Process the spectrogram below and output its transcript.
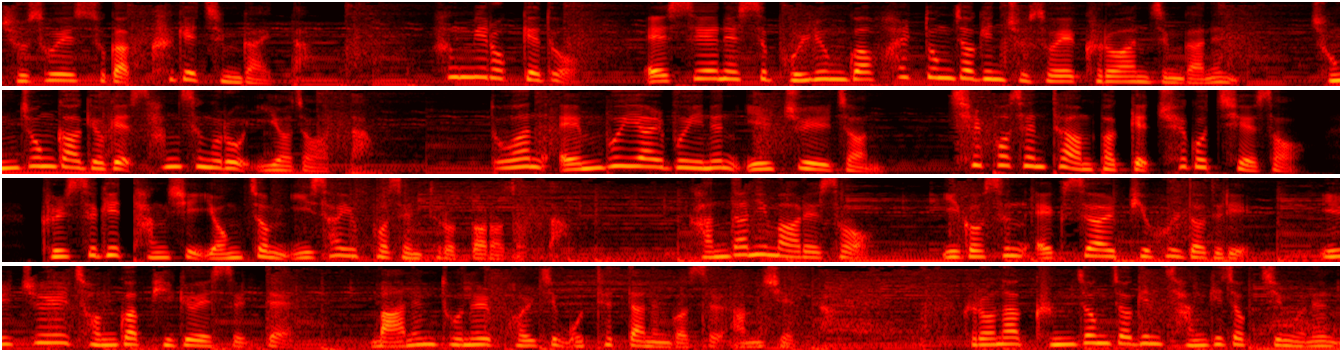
주소의 수가 크게 증가했다. 흥미롭게도 SNS 볼륨과 활동적인 주소의 그러한 증가는 종종 가격의 상승으로 이어져 왔다. 또한 MVRV는 일주일 전 7% 안팎의 최고치에서 글쓰기 당시 0.246%로 떨어졌다. 간단히 말해서 이것은 XRP 홀더들이 일주일 전과 비교했을 때 많은 돈을 벌지 못했다는 것을 암시했다. 그러나 긍정적인 장기적 지문은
